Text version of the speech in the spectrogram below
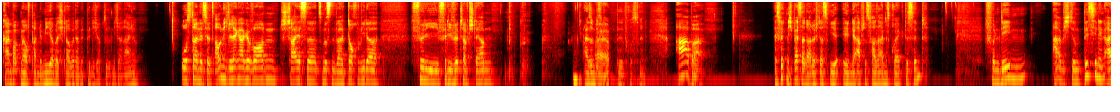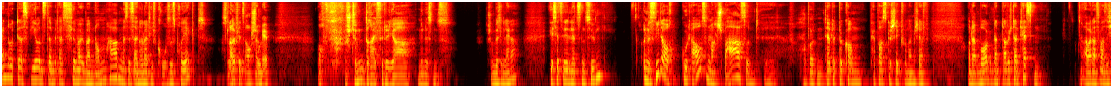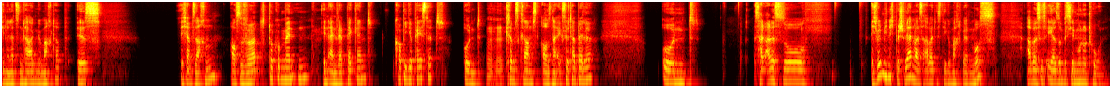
kein Bock mehr auf Pandemie, aber ich glaube, damit bin ich absolut nicht alleine. Ostern ist jetzt auch nicht länger geworden. Scheiße, jetzt müssen wir halt doch wieder für die, für die Wirtschaft sterben. Also ein bisschen, Ah, ja. bisschen frustrierend. Aber es wird nicht besser dadurch, dass wir in der Abschlussphase eines Projektes sind. Von dem habe ich so ein bisschen den Eindruck, dass wir uns damit als Firma übernommen haben. Es ist ein relativ großes Projekt. Es läuft jetzt auch schon Okay. auch bestimmt ein Dreivierteljahr mindestens. Schon ein bisschen länger. Ist jetzt in den letzten Zügen. Und es sieht auch gut aus und macht Spaß und äh, habe heute ein Tablet bekommen, per Post geschickt von meinem Chef. Und am Morgen dann, darf ich dann testen. Aber das, was ich in den letzten Tagen gemacht habe, ist, ich habe Sachen aus Word-Dokumenten in ein Web-Backend copy gepastet und Mhm. Krimskrams aus einer Excel-Tabelle. Und ist halt alles so. Ich will mich nicht beschweren, weil es Arbeit ist, die gemacht werden muss. Aber es ist eher so ein bisschen monoton.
